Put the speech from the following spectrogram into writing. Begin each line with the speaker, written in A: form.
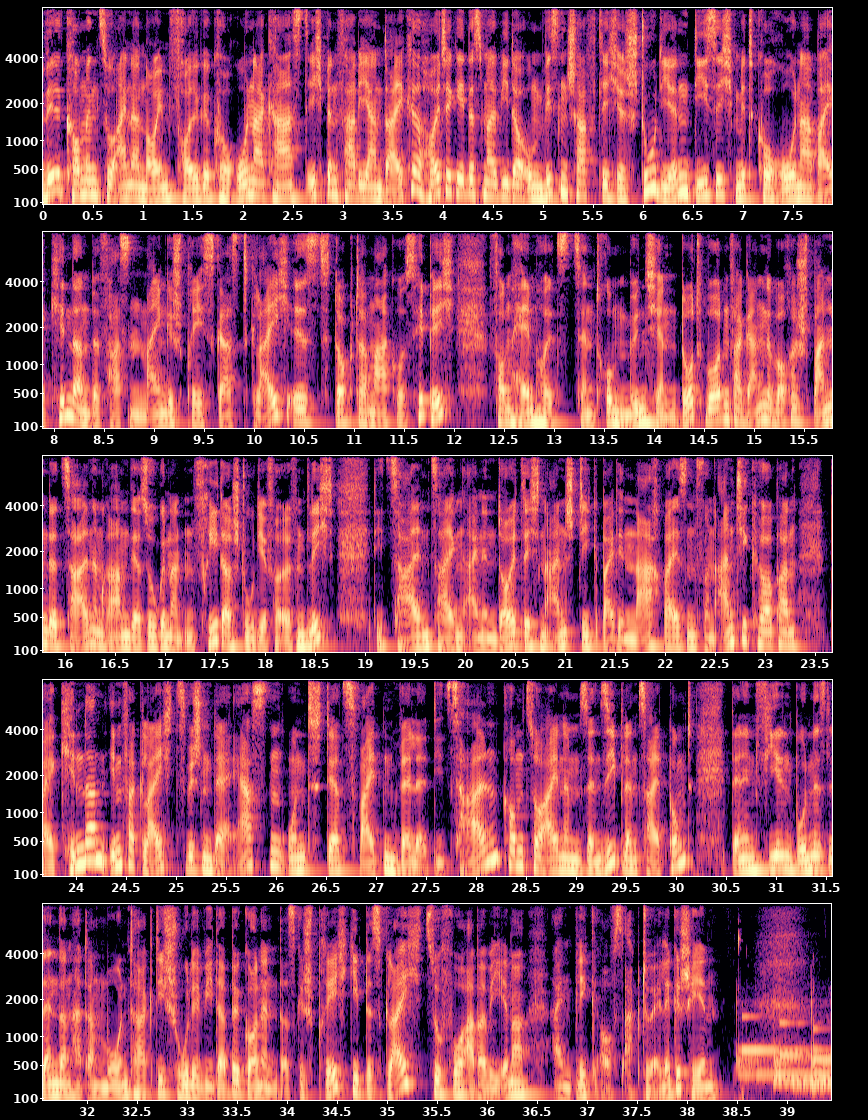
A: Willkommen zu einer neuen Folge Corona Cast. Ich bin Fabian Deike. Heute geht es mal wieder um wissenschaftliche Studien, die sich mit Corona bei Kindern befassen. Mein Gesprächsgast gleich ist Dr. Markus Hippich vom Helmholtz Zentrum München. Dort wurden vergangene Woche spannende Zahlen im Rahmen der sogenannten Frieda-Studie veröffentlicht. Die Zahlen zeigen einen deutlichen Anstieg bei den Nachweisen von Antikörpern bei Kindern im Vergleich zwischen der ersten und der zweiten Welle. Die Zahlen kommen zu einem sensiblen Zeitpunkt Zeitpunkt, denn in vielen Bundesländern hat am Montag die Schule wieder begonnen. Das Gespräch gibt es gleich, zuvor aber wie immer ein Blick aufs aktuelle Geschehen.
